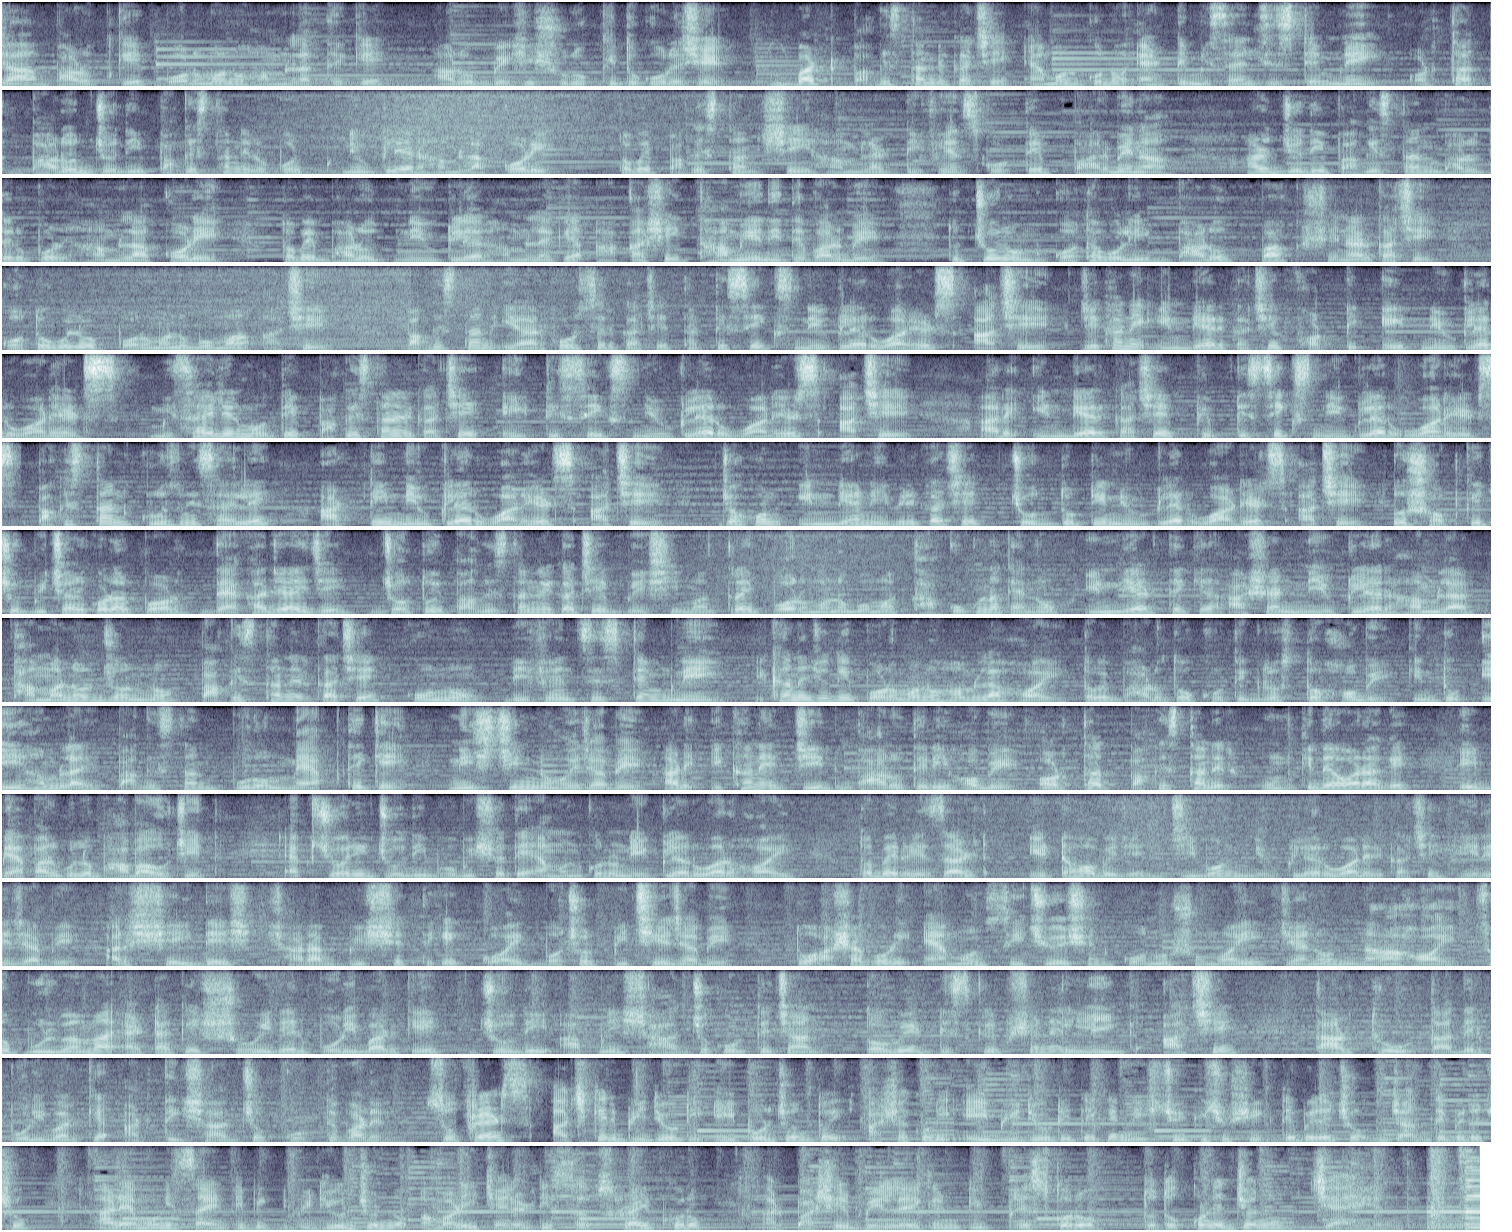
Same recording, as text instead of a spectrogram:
যা ভারতকে পরমাণু হামলা থেকে আরও বেশি সুরক্ষিত করেছে। বাট পাকিস্তানের কাছে এমন কোনো অ্যান্টি মিসাইল সিস্টেম নেই। অর্থাৎ ভারত যদি পাকিস্তানের ওপর নিউক্লিয়ার হামলা করে, তবে পাকিস্তান সেই হামলার ডিফেন্স করতে পারবে না। আর যদি পাকিস্তান ভারতের উপর হামলা করে, তবে ভারত নিউক্লিয়ার হামলাকে আকাশেই থামিয়ে দিতে পারবে। তো চলুন কথা বলি ভারত পাক সেনার কাছে। কতগুলো পরমাণু বোমা আছে? পাকিস্তান এয়ারফোর্সের কাছে থার্টি সিক্স নিউক্লিয়ার ওয়ারহেডস আছে, যেখানে ইন্ডিয়ার কাছে ফর্টি এইট নিউক্লিয়ার ওয়ারহেডস মিসাইলের মধ্যে পাকিস্তানের কাছে এইটটি সিক্স নিউক্লিয়ার ওয়ারহেডস আছে। আর ইন্ডিয়ার কাছে fifty six nuclear warheads Pakistan cruise মিসাইলে আটটি নিউক্লিয়ার ওয়ারহেডস আছে, যখন ইন্ডিয়ান নেভির কাছে চোদ্দোটি নিউক্লিয়ার ওয়ারহেডস আছে। তো সব কিছু বিচার করার পর দেখা যায় যে, যতই পাকিস্তানের কাছে বেশি মাত্রায় পরমাণু বোমা থাকুক না কেন, ইন্ডিয়ার থেকে আসা নিউক্লিয়ার হামলার থামানোর জন্য পাকিস্তানের কাছে কোনো ডিফেন্স সিস্টেম নেই। এখানে যদি পরমাণু হামলা হয়, তবে ভারতও ক্ষতিগ্রস্ত হবে। কিন্তু এই হামলায় পাকিস্তান পুরো ম্যাপ থেকে নিশ্চিহ্ন হয়ে যাবে, আর এখানে জিত ভারতেরই হবে। অর্থাৎ পাকিস্তানের হুমকি দেওয়ার আগে এই ব্যাপারগুলো ভাবা উচিত। অ্যাকচুয়ালি যদি ভবিষ্যতে এমন কোনো নিউক্লিয়ার ওয়ার হয় তবে রেজাল্ট এটা হবে যে জীবন নিউক্লিয়ার ওয়ারের কাছে হেরে যাবে আর সেই দেশ সারা বিশ্বের থেকে কয়েক বছর পিছিয়ে যাবে। তো আশা করি এমন সিচুয়েশন কোনো সময়ই যেন না হয়। সো পুলবামা অ্যাটাকে শহীদের পরিবারকে যদি আপনি সাহায্য করতে চান, তবে ডিসক্রিপশনে লিংক আছে। তার থ্রু তাদের পরিবারকে আর্থিক সাহায্য করতে পারেন। সো ফ্রেন্ডস আজকের ভিডিওটি এই পর্যন্তই। আশা করি এই ভিডিওটি থেকে নিশ্চয়ই কিছু শিখতে পেরেছ, জানতে পেরেছ। আর এমনই সাইন্টিফিক ভিডিওর জন্য আমার এই চ্যানেলটি সাবস্ক্রাইব করো। আর পাশের বেল আইকনটি প্রেস করো ততক্ষণের জন্য জয় হিন্দ।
